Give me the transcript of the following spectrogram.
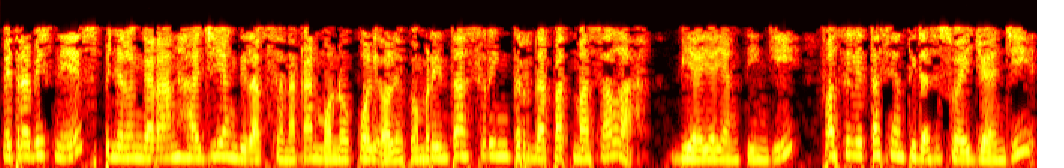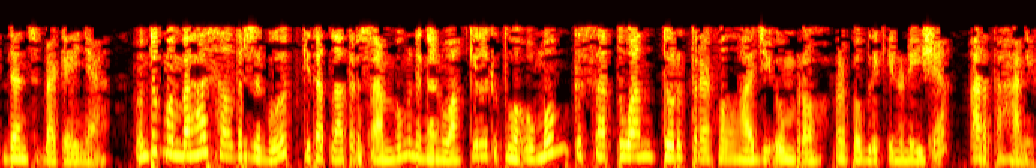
Mitra bisnis, penyelenggaraan haji yang dilaksanakan monopoli oleh pemerintah sering terdapat masalah, biaya yang tinggi, fasilitas yang tidak sesuai janji, dan sebagainya. Untuk membahas hal tersebut, kita telah tersambung dengan Wakil Ketua Umum Kesatuan Tour Travel Haji Umroh Republik Indonesia, Arta Hanif.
